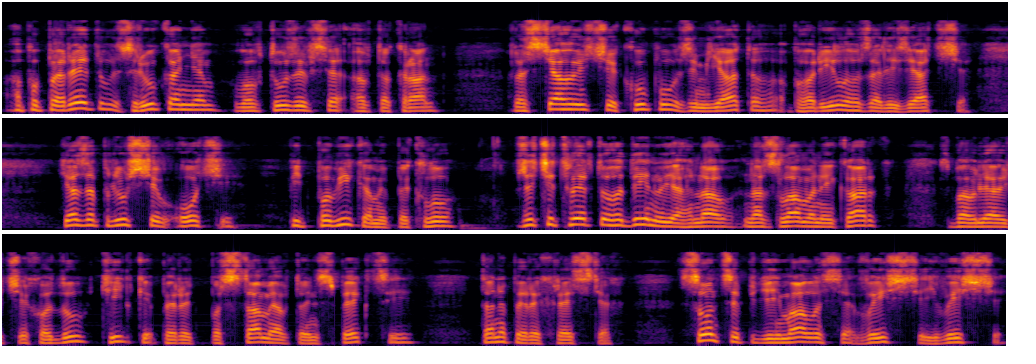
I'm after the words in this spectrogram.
А попереду з рюканням вовтузився автокран, розтягуючи купу зім'ятого, обгорілого залізяча. Я заплющив очі, під повіками пекло. Вже четверту годину я гнав на зламаний карк, збавляючи ходу тільки перед постами автоінспекції та на перехрестях. Сонце підіймалося вище і вище.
